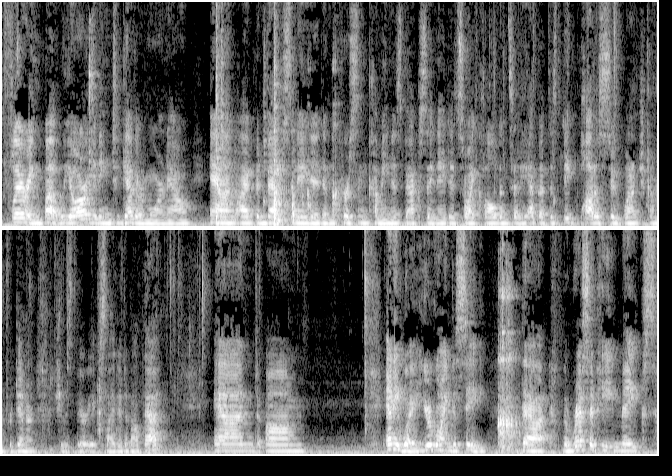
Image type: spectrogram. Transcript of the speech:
flaring, but we are getting together more now and I've been vaccinated and the person coming is vaccinated. So I called and said, hey, I've got this big pot of soup. Why don't you come for dinner? She was very excited about that. And um, anyway, you're going to see that the recipe makes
